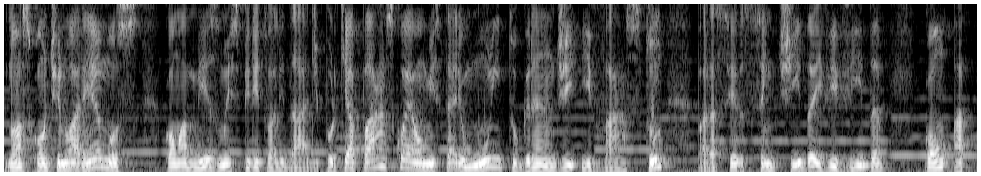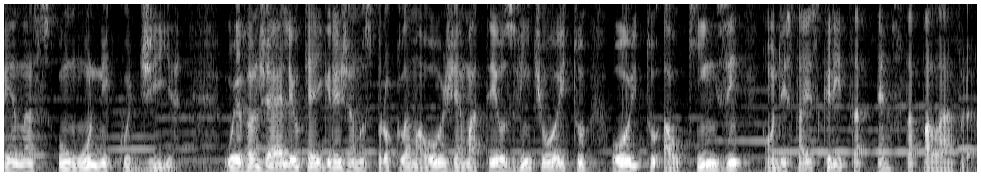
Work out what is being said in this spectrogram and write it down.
nós continuaremos com a mesma espiritualidade, porque a Páscoa é um mistério muito grande e vasto para ser sentida e vivida com apenas um único dia. O evangelho que a igreja nos proclama hoje é Mateus 28, 8 ao 15, onde está escrita esta palavra:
